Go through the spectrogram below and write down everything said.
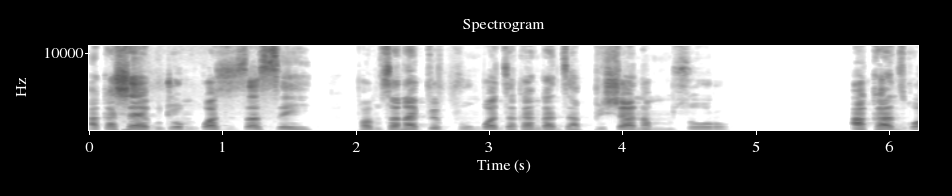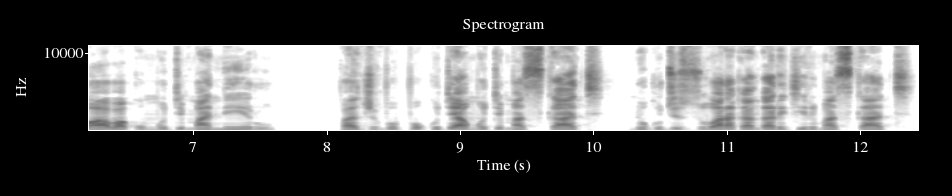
akashaya kuti omukwazisa sei pamusana pepfungwa dzakanga dzapishana mumusoro. Akanzwa ava kumuti manheru panzvimbo pokuti amuti masikati nokuti zuva rakanga richiri masikati.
